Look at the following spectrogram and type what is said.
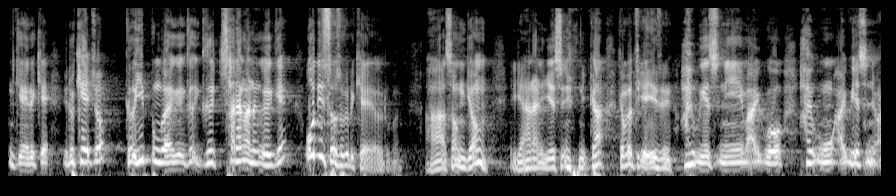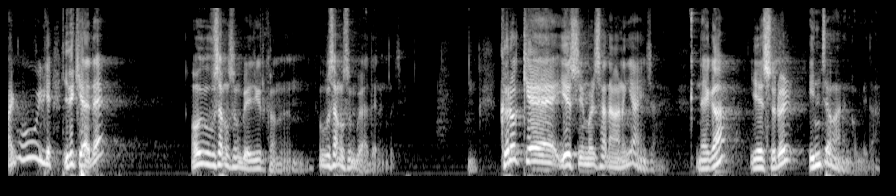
이렇게 이렇게 이렇게 해줘 그 이쁜 거야 그, 그 사랑하는 거 이게 어디 있어서 그렇게 해요 여러분 아 성경 이게 하나님 예수님이니까 그럼 어떻게 예수님 아이고 예수님 아이고 아이고 아이고 예수님 아이고 이렇게 이렇게 해야 돼? 어 우상 숭배지 그렇게 하면 우상 숭배해야 되는 거지 음. 그렇게 예수님을 사랑하는 게 아니잖아요 내가 예수를 인정하는 겁니다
